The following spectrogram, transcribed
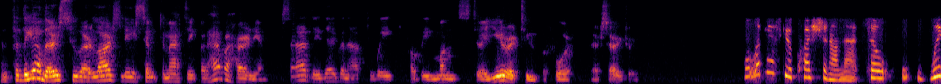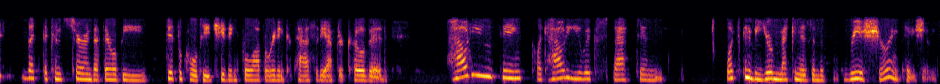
And for the others who are largely asymptomatic but have a hernia, sadly, they're going to have to wait probably months to a year or two before their surgery. Well, let me ask you a question on that. So, with like the concern that there will be difficulty achieving full operating capacity after COVID, how do you think, like, how do you expect and what's going to be your mechanism of reassuring patients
